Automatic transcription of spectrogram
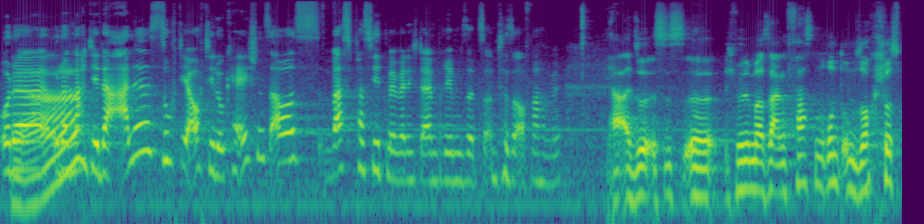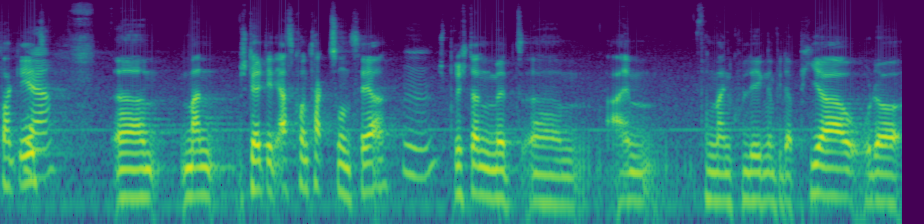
Oder, Ja. oder macht ihr da alles? Sucht ihr auch die Locations aus? Was passiert mir, wenn ich da in Bremen sitze und das aufmachen will? Ja, also es ist, äh, ich würde mal sagen, fast ein rundum Sorglos-Paket. Ja. Ähm, man stellt den Erstkontakt zu uns her, Hm. spricht dann mit ähm, einem von meinen Kollegen, entweder Pia oder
